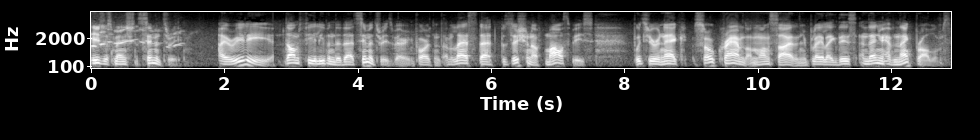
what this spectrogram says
He just mentioned symmetry. I really don't feel even that that symmetry is very important unless that position of mouthpiece puts your neck so cramped on one side and you play like this and then you have neck problems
